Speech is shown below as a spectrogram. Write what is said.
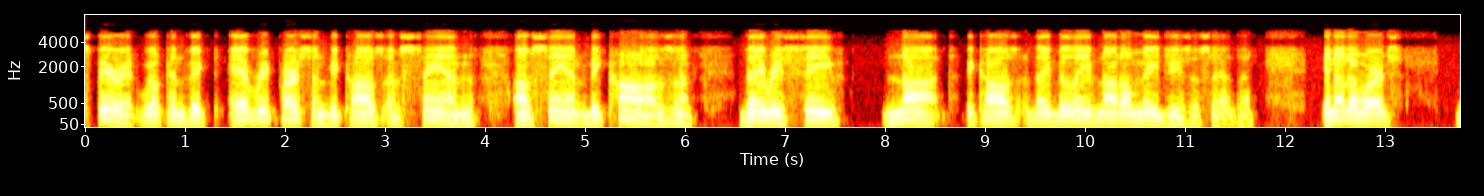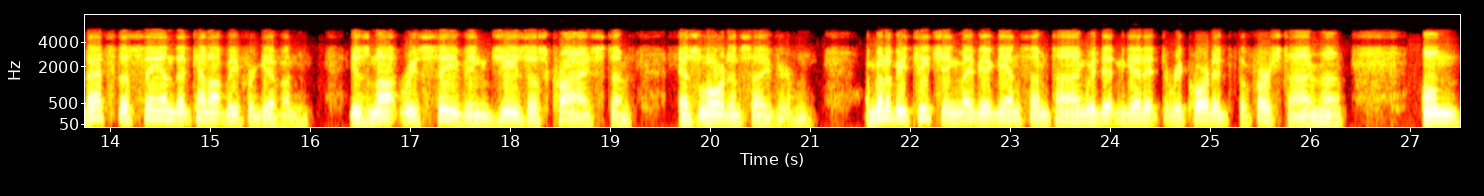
Spirit will convict every person because of sin, of sin, because they receive not because they believe not on me, Jesus said. In other words, that's the sin that cannot be forgiven, is not receiving Jesus Christ um, as Lord and Savior. I'm going to be teaching maybe again sometime. We didn't get it recorded the first time uh, on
